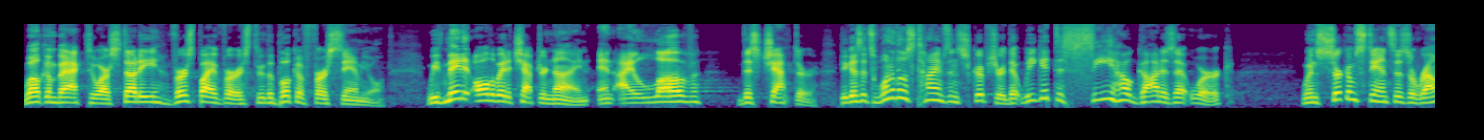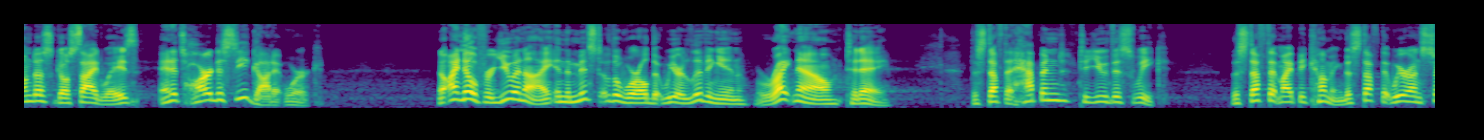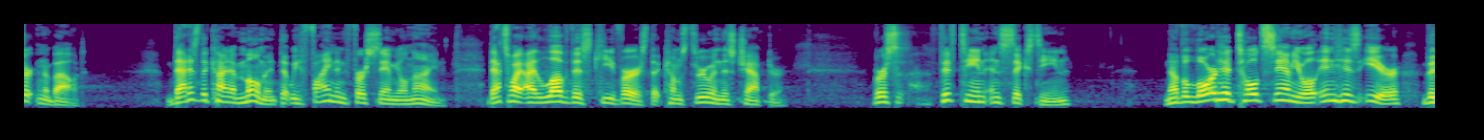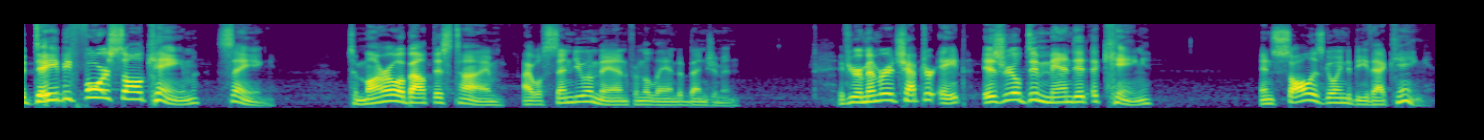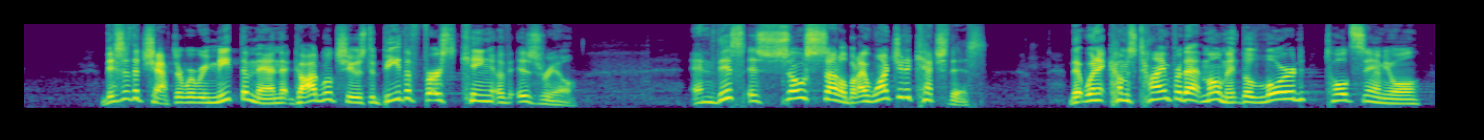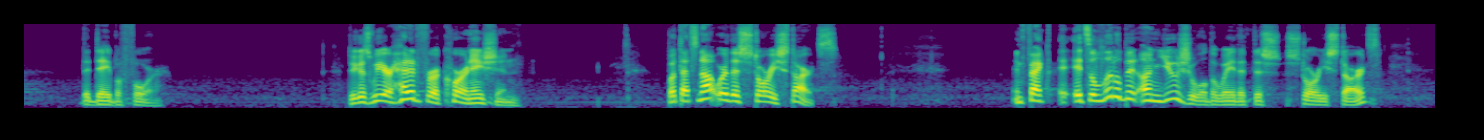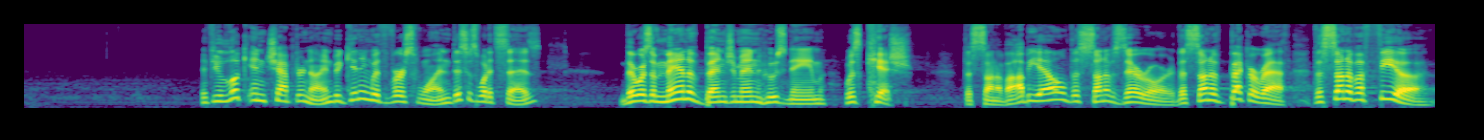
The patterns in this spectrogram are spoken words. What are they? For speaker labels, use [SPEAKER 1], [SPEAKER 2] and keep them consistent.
[SPEAKER 1] Welcome back to our study, verse by verse, through the book of 1 Samuel. We've made it all the way to chapter 9, and I love this chapter because it's one of those times in Scripture that we get to see how God is at work when circumstances around us go sideways and it's hard to see God at work. Now, I know for you and I, in the midst of the world that we are living in right now, today, the stuff that happened to you this week, the stuff that might be coming, the stuff that we're uncertain about, that is the kind of moment that we find in 1 Samuel 9. That's why I love this key verse that comes through in this chapter. Verse 15 and 16. Now the Lord had told Samuel in his ear the day before Saul came, saying, Tomorrow about this time I will send you a man from the land of Benjamin. If you remember in chapter 8, Israel demanded a king, and Saul is going to be that king. This is the chapter where we meet the man that God will choose to be the first king of Israel. And this is so subtle, but I want you to catch this that when it comes time for that moment, the Lord told Samuel the day before. Because we are headed for a coronation, but that's not where this story starts. In fact, it's a little bit unusual the way that this story starts. If you look in chapter 9, beginning with verse 1, this is what it says There was a man of Benjamin whose name was Kish, the son of Abiel, the son of Zeror, the son of Bechorath, the son of Aphiah,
